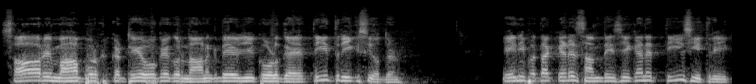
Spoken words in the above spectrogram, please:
ਸਾਰੇ ਮਹਾਂਪੁਰਖ ਇਕੱਠੇ ਹੋ ਕੇ ਗੁਰੂ ਨਾਨਕ ਦੇਵ ਜੀ ਕੋਲ ਗਏ 30 ਤਰੀਕ ਸੀ ਉਦਣ ਇਹ ਨਹੀਂ ਪਤਾ ਕਿਹੜੇ ਸੰਨ ਦੀ ਸੀ, ਕਹਿੰਦੇ 30 ਸੀ ਤਰੀਕ।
